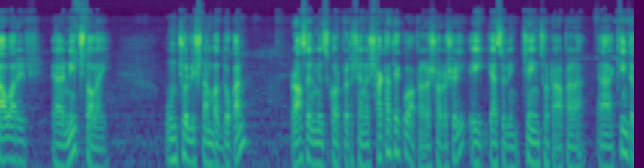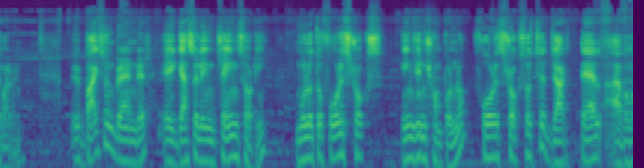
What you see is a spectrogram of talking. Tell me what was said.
টাওয়ারের নিচতলায়। উনচল্লিশ নম্বর দোকান, রাসেল মিলস কর্পোরেশনের শাখা থেকেও আপনারা সরাসরি এই গ্যাসোলিন চেইনসোটা আপনারা কিনতে পারবেন। বাইসন ব্র্যান্ডের এই গ্যাসোলিন চেইনসোটি মূলত ফোর স্ট্রোকস ইঞ্জিন সম্পন্ন। ফোর স্ট্রোকস হচ্ছে যার তেল এবং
